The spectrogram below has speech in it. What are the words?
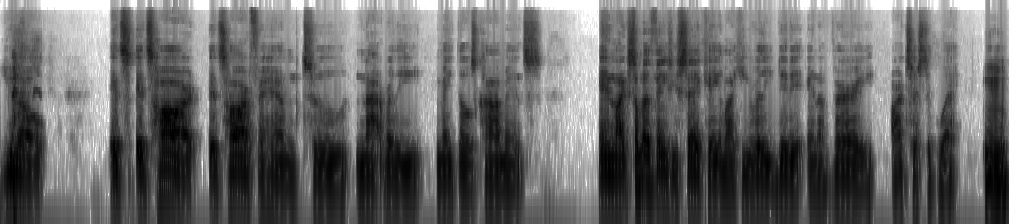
you know it's it's hard it's hard for him to not really make those comments and like some of the things he said Kay, like he really did it in a very artistic way Mhm.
